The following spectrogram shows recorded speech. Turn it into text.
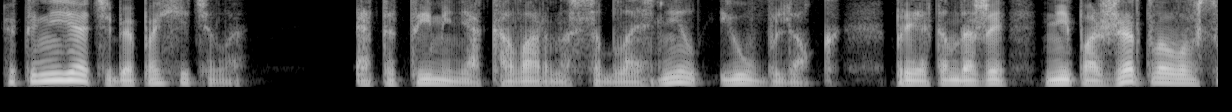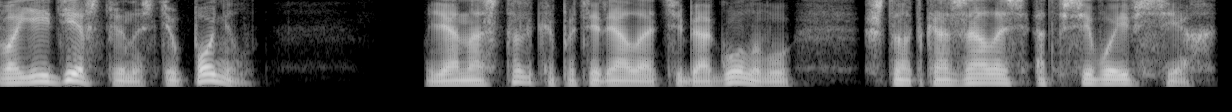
это не я тебя похитила это ты меня коварно соблазнил и увлек, при этом даже не пожертвовав своей девственностью, понял? Я настолько потеряла от тебя голову, что отказалась от всего и всех,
